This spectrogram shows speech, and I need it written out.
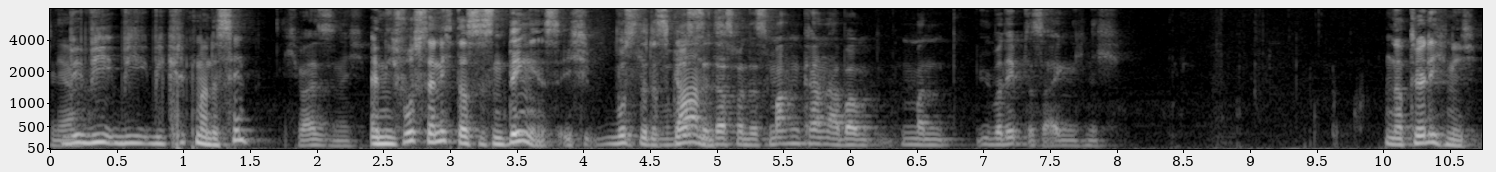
Wie, wie, wie, wie kriegt man das hin? Ich weiß es nicht. Und ich wusste nicht, dass es ein Ding ist. Ich wusste das Ich gar wusste, nicht. dass man das machen kann, aber man überlebt das eigentlich nicht. Natürlich nicht.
